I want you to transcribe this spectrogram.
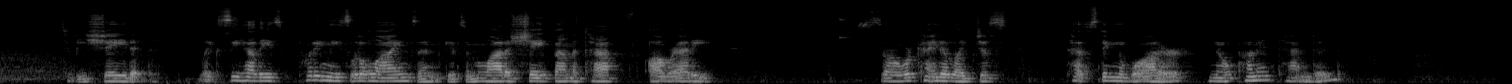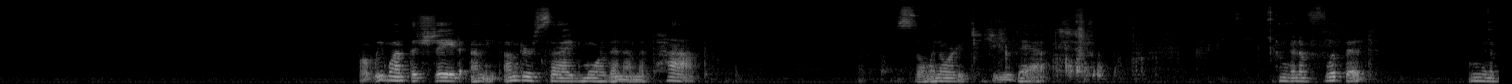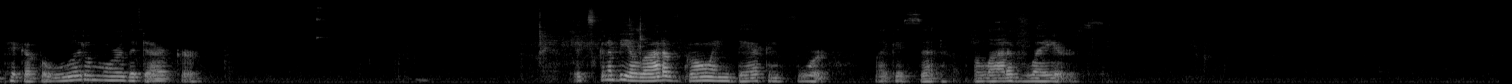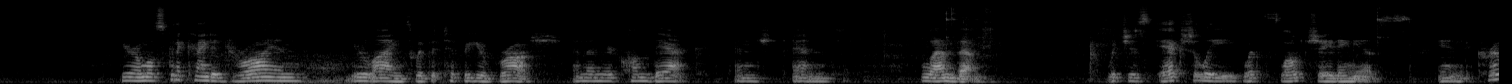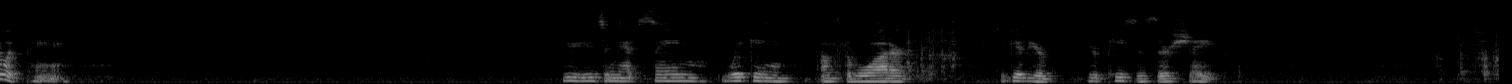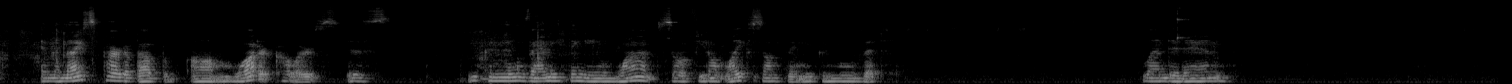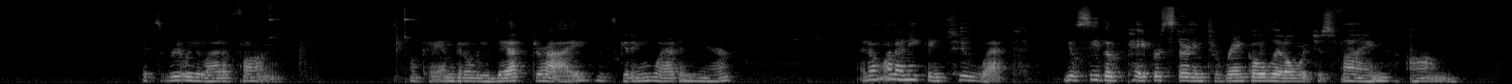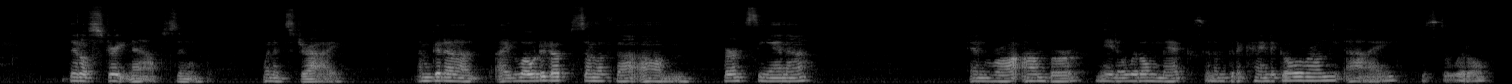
to be shaded. Like, see how these, putting these little lines in gives him a lot of shape on the top already. So we're kind of like just testing the water, no pun intended. But we want the shade on the underside more than on the top. So in order to do that, I'm going to flip it I'm going to pick up a little more of the darker. It's going to be a lot of going back and forth, like I said, a lot of layers. You're almost going to kind of draw in your lines with the tip of your brush, and then you come back and, and blend them, which is actually what float shading is in acrylic painting. You're using that same wicking of the water to give your, your pieces their shape. And the nice part about the um, watercolors is you can move anything you want. So if you don't like something, you can move it, blend it in. It's really a lot of fun. Okay, I'm going to leave that dry. It's getting wet in there. I don't want anything too wet. You'll see the paper starting to wrinkle a little, which is fine. Um, that'll straighten out soon when it's dry. I'm gonna, I loaded up some of the um, burnt sienna and raw umber, made a little mix, and I'm gonna kind of go around the eye, just a little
